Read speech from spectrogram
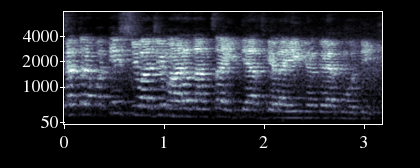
छत्रपती शिवाजी महाराजांचा इतिहास गेला. ही सगळ्यात मोठी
